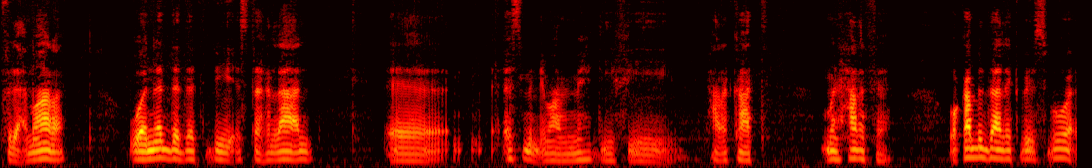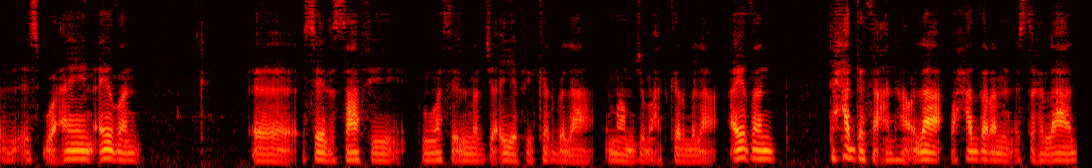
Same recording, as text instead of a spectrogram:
في العمارة. ونددت باستغلال آه، اسم الإمام المهدي في حركات منحرفة. وقبل ذلك بأسبوع أسبوعين أيضا آه، السيد الصافي ممثل المرجعية في كربلاء إمام جماعة كربلاء أيضا تحدث عن هؤلاء وحذر من استغلال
